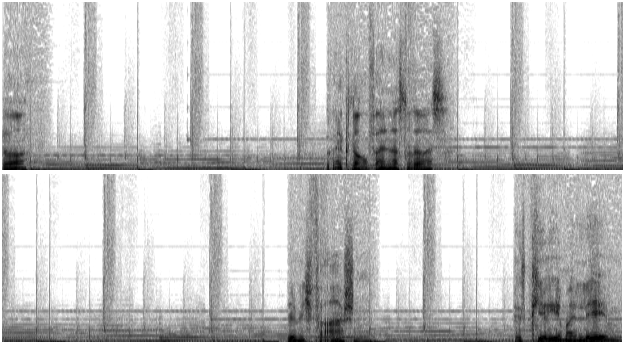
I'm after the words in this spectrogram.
So. Eine Knochen fallen lassen oder was? Will mich verarschen? Riskiere hier mein Leben?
